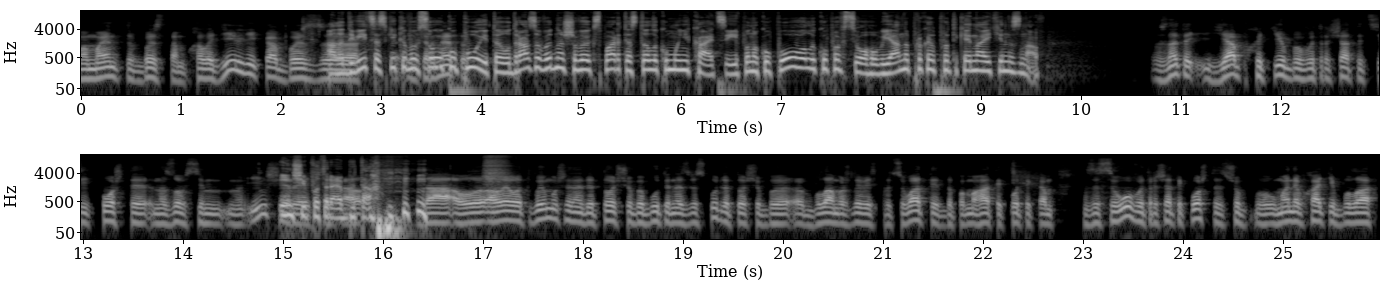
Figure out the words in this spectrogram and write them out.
момент без там холодильника, без Але е, дивіться, скільки ви всього купуєте. Одразу видно, що ви експерти з телекомунікацій і понакуповували купу всього. Я, наприклад, про таке навіть і не знав. Знаєте, я б хотів би витрачати ці кошти на зовсім інші Інші речі, потреби, а-. Да, але, але от вимушений для того, щоб бути на зв'язку, для того, щоб е, була можливість працювати, допомагати котикам ЗСУ, витрачати кошти, щоб у мене в хаті була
